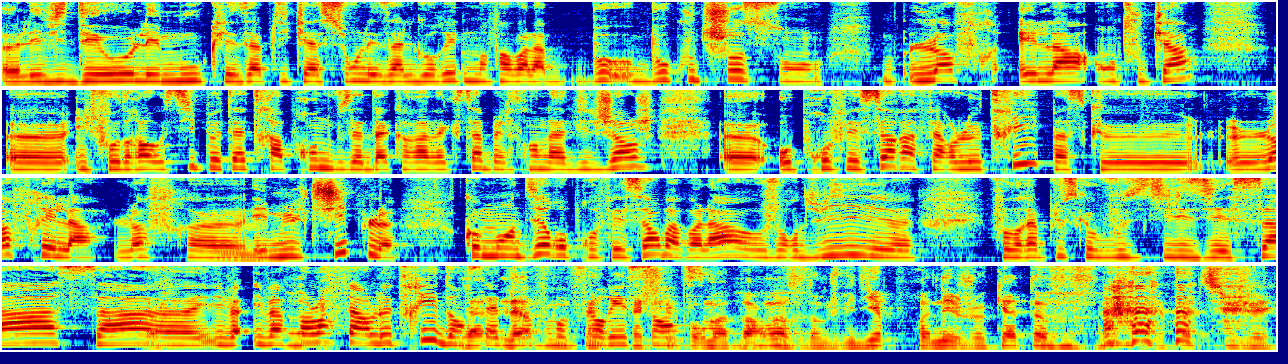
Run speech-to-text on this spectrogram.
euh, les vidéos, les MOOC, les applications, les algorithmes. Enfin voilà, beaucoup de choses sont. L'offre est là, en tout cas. Euh, il faudra aussi peut-être apprendre. Vous êtes d'accord avec ça, Bertrand de la Ville Georges, euh, aux professeurs à faire le tri parce que l'offre est là, l'offre mm. est multiple. Comment dire aux professeurs, bah voilà, aujourd'hui, il faudrait plus que vous utilisiez ça, ça. il, va, il, va, falloir faire le tri dans cette offre florissante pour ma paroisse, donc je vais dire prenez Jocatop, il n'y a pas de sujet.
